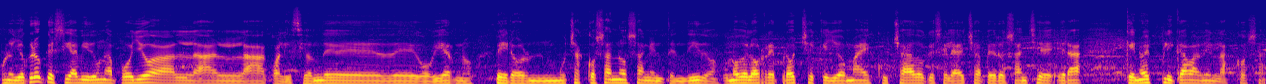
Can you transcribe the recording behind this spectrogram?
Bueno, yo creo que sí ha habido un apoyo a la, coalición de, gobierno, pero muchas cosas no se han entendido. Uno de los reproches que yo más he escuchado que se le ha hecho a Pedro Sánchez era que no explicaba bien las cosas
